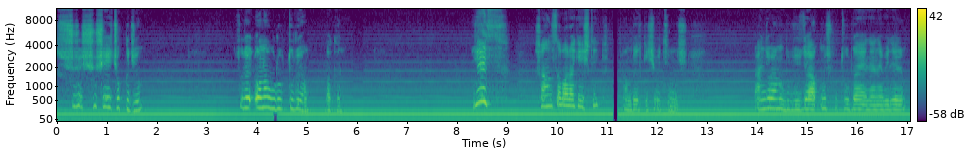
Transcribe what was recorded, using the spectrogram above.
Şu, şu şeye çok gıcığım. Sürekli ona vurup duruyorum. Bakın. Yes! Şansa bala geçtik. Tam bir kişi bitirmiş. Bence ben bu yüzde altmış bu turda eğlenebilirim.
